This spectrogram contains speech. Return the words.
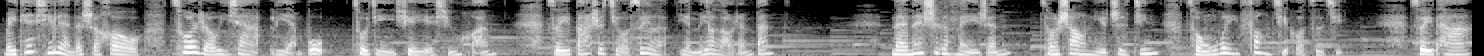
每天洗脸的时候，搓揉一下脸部，促进血液循环，所以八十九岁了也没有老人斑。奶奶是个美人。”从少女至今，从未放弃过自己，所以她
